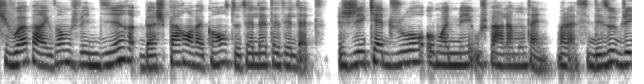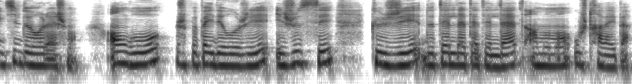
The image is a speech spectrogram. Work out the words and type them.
Tu vois, par exemple, je vais me dire, bah, je pars en vacances de telle date à telle date. J'ai quatre jours au mois de mai où je pars à la montagne. Voilà, c'est des objectifs de relâchement. En gros, je peux pas y déroger et je sais que j'ai de telle date à telle date un moment où je travaille pas.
